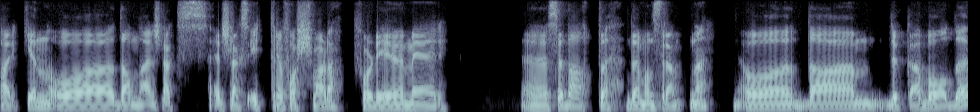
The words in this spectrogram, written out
parken og danna slags, et slags ytre forsvar da, for de mer sedate demonstrantene. Og da dukka både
